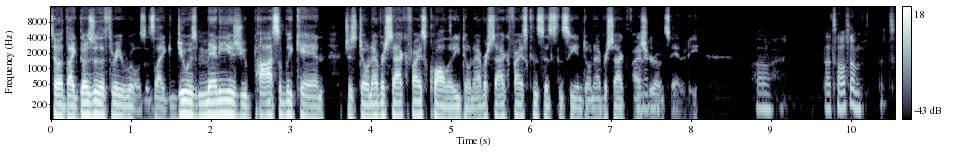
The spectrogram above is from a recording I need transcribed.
So like those are the three rules. It's like do as many as you possibly can. Just don't ever sacrifice quality, don't ever sacrifice consistency, and don't ever sacrifice your own sanity. Oh, that's awesome. That's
